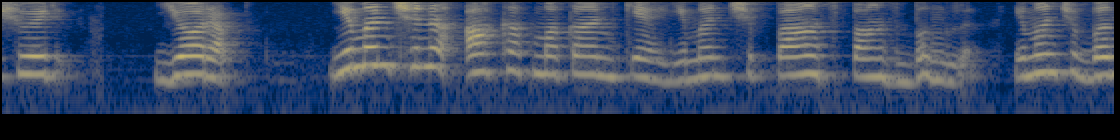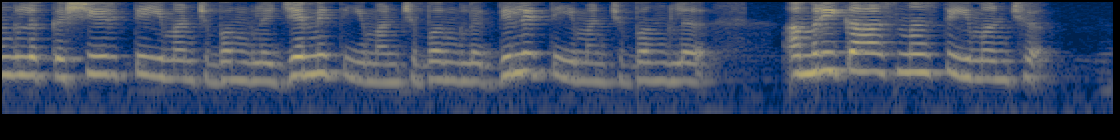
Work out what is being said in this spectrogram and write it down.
यमन अख अख मकान कह यमन पाँच पाँच बंगल यमन बंगल कशीर तमन बंगल जमि तमन बंगल दिल तमन बंगल अमरीका मज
